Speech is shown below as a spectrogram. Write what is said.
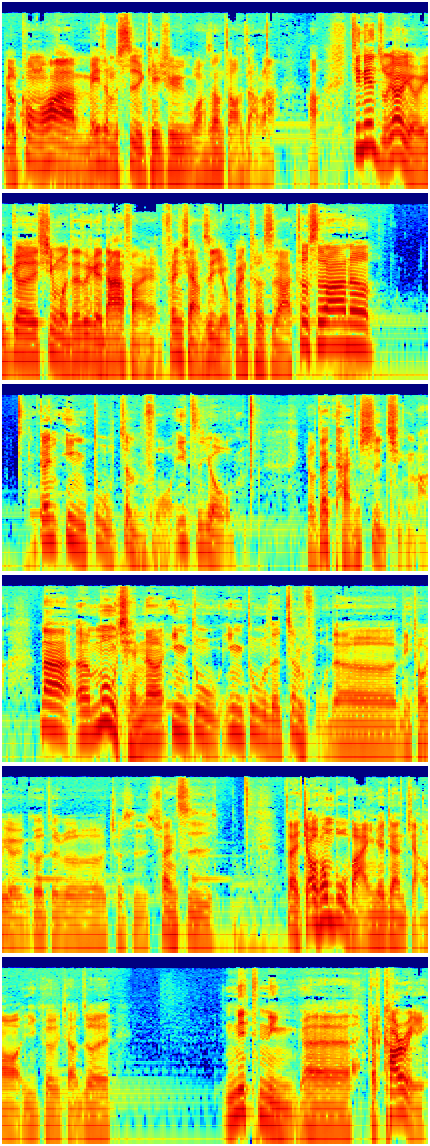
有空的话，没什么事可以去网上找找啦。好，今天主要有一个新闻在这给大家反分享，是有关特斯拉。特斯拉呢，跟印度政府一直有有在谈事情啦。那呃，目前呢，印度印度的政府的里头有一个这个，就是算是在交通部吧，应该这样讲哦，一个叫做 Nitin 呃 Gadkari。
